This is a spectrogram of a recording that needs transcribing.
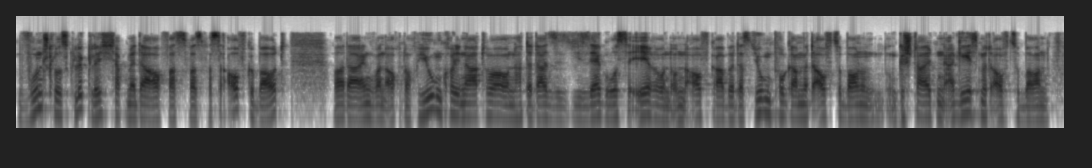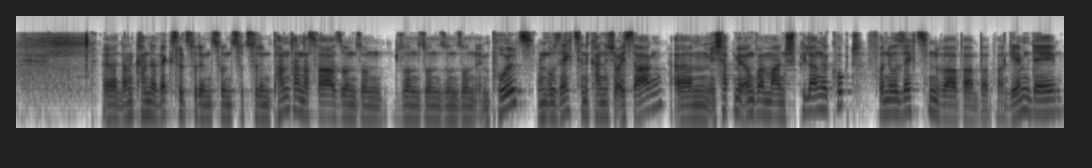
wunschlos glücklich. Ich habe mir da auch was, was, was aufgebaut, war da irgendwann auch noch Jugendkoordinator und hatte da die, die sehr große Ehre und, und Aufgabe, das Jugendprogramm mit aufzubauen und, und gestalten, AGs mit aufzubauen. Äh, dann kam der Wechsel zu den, zu, zu, zu den Panthern. Das war so ein, so ein, so ein, so ein, so ein Impuls. Und U16 kann ich euch sagen. Ähm, ich habe mir irgendwann mal ein Spiel angeguckt von der U16, war, war, war Game Day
